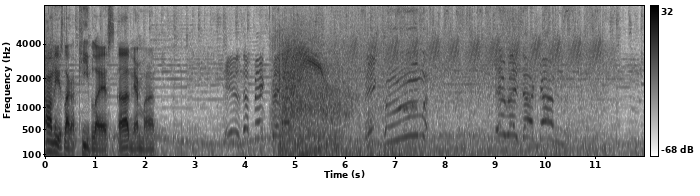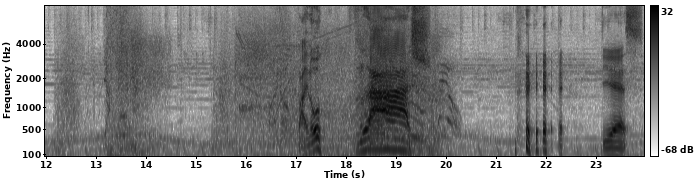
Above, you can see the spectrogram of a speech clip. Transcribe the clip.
I need is like a ki blast. Uh, never mind. Here's the big. Big boom. Eraser comes. Final Flash! yes.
